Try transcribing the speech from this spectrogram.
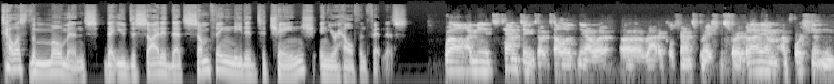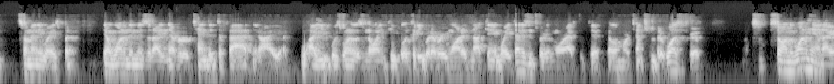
tell us the moments that you decided that something needed to change in your health and fitness? Well, I mean, it's tempting to tell a you know a, a, radical transformation story, but I am I'm fortunate in so many ways. But you know, one of them is that I never tended to fat. You know, I I was one of those annoying people who could eat whatever he wanted, not gain weight. That isn't true anymore. I have to pay a little more attention, but it was true. So on the one hand, I,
